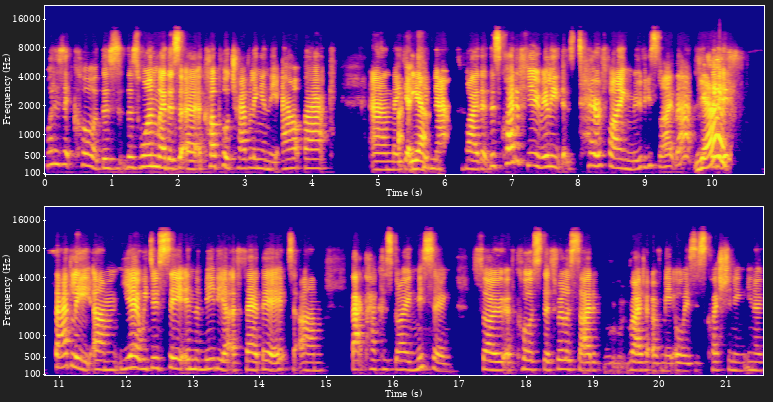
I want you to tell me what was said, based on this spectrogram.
what is it called? There's, there's one where there's a, a couple traveling in the outback and they uh, get yeah. kidnapped by that. There's quite a few really terrifying movies like that. Yes sadly, um, yeah, we do see in the media a fair bit. Um, backpackers going missing. So of course, the thriller side of writer of me always is questioning, you know,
